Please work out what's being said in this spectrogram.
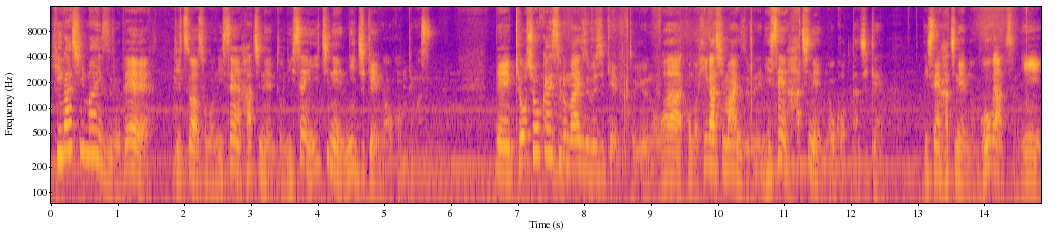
東舞鶴で実はその2008年と2001年に事件が起こってます。で今日紹介する舞鶴事件というのはこの東舞鶴で2008年に起こった事件2008年の5月に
